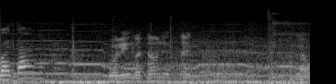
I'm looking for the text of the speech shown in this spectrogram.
બતાવે ને બોલિંગ બતાવો ને થાય ના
